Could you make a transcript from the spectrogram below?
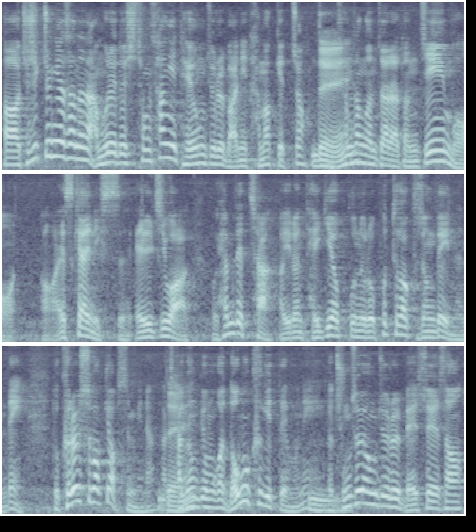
어, 주식 중에서는 아무래도 시총 상위 대형주를 많이 담았겠죠. 네. 삼성전자라든지 뭐 어, SK하이닉스, LG화학, 뭐 현대차 어, 이런 대기업군으로 포트가 구성돼 있는데 또 그럴 수밖에 없습니다. 그러니까 네. 작은 규모가 너무 크기 때문에 음. 그러니까 중소형주를 매수해서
